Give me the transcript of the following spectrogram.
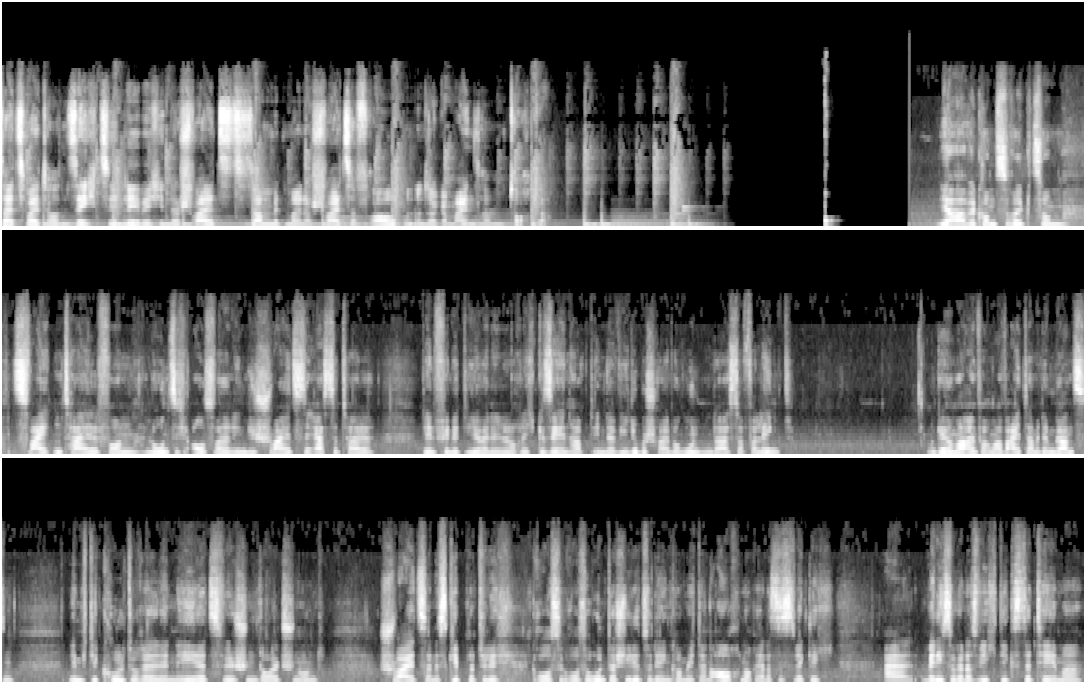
Seit 2016 lebe ich in der Schweiz zusammen mit meiner Schweizer Frau und unserer gemeinsamen Tochter. Ja, willkommen zurück zum zweiten Teil von Lohnt sich Auswandern in die Schweiz. Der erste Teil, den findet ihr, wenn ihr den noch nicht gesehen habt, in der Videobeschreibung unten. Da ist er verlinkt. Und gehen wir mal einfach mal weiter mit dem Ganzen, nämlich die kulturelle Nähe zwischen Deutschen und Schweizern. Es gibt natürlich große, große Unterschiede, zu denen komme ich dann auch noch. Ja, das ist wirklich, äh, wenn nicht sogar das wichtigste Thema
